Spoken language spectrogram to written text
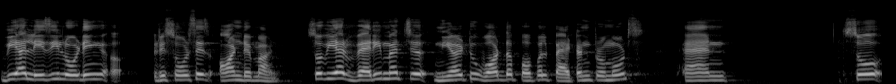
we are lazy loading uh, resources on demand. So we are very much uh, near to what the PRPL pattern promotes. And so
